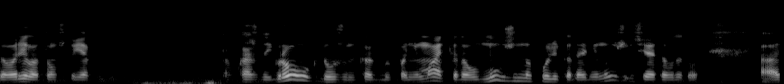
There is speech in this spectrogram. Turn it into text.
говорил о том, что якобы там каждый игрок должен как бы понимать, когда он нужен на поле, когда не нужен. Вся это вот это вот а,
